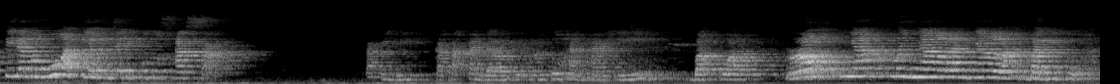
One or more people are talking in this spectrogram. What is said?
tidak membuat ia menjadi putus asa. Tapi dikatakan dalam firman Tuhan hari ini bahwa rohnya menyala-nyala bagi Tuhan.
